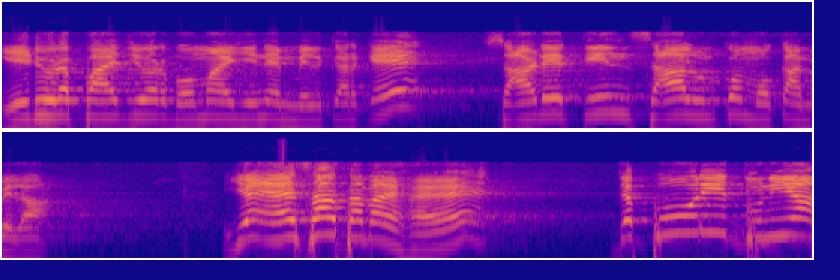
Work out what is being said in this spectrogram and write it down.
येडियुरप्पा जी और बोमाई जी ने मिलकर के साढ़े तीन साल उनको मौका मिला। यह ऐसा समय है जब पूरी दुनिया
